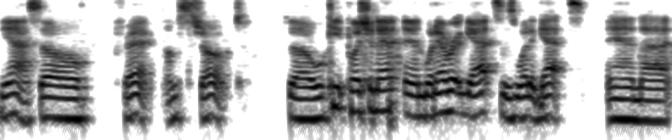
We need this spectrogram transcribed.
Yeah. So frick, I'm stoked. So we'll keep pushing it, and whatever it gets is what it gets. And uh,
